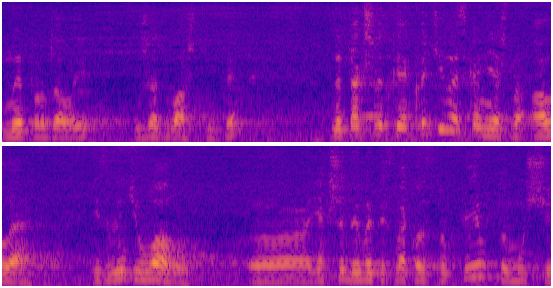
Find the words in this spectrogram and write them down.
Ми продали вже два штуки. Не так швидко, як хотілося, звісно, але і зверніть увагу, е, якщо дивитись на конструктив, тому що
